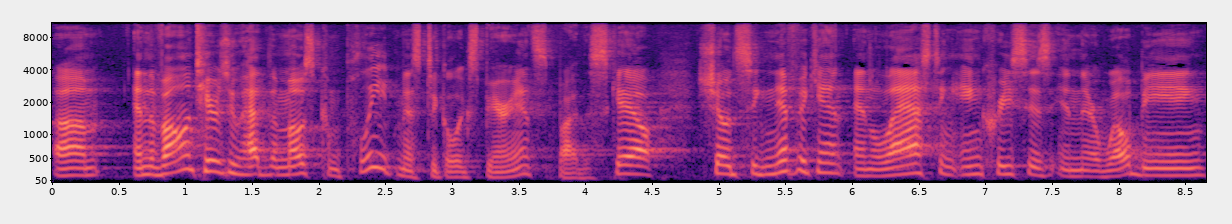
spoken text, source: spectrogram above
Um, and the volunteers who had the most complete mystical experience by the scale showed significant and lasting increases in their well being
